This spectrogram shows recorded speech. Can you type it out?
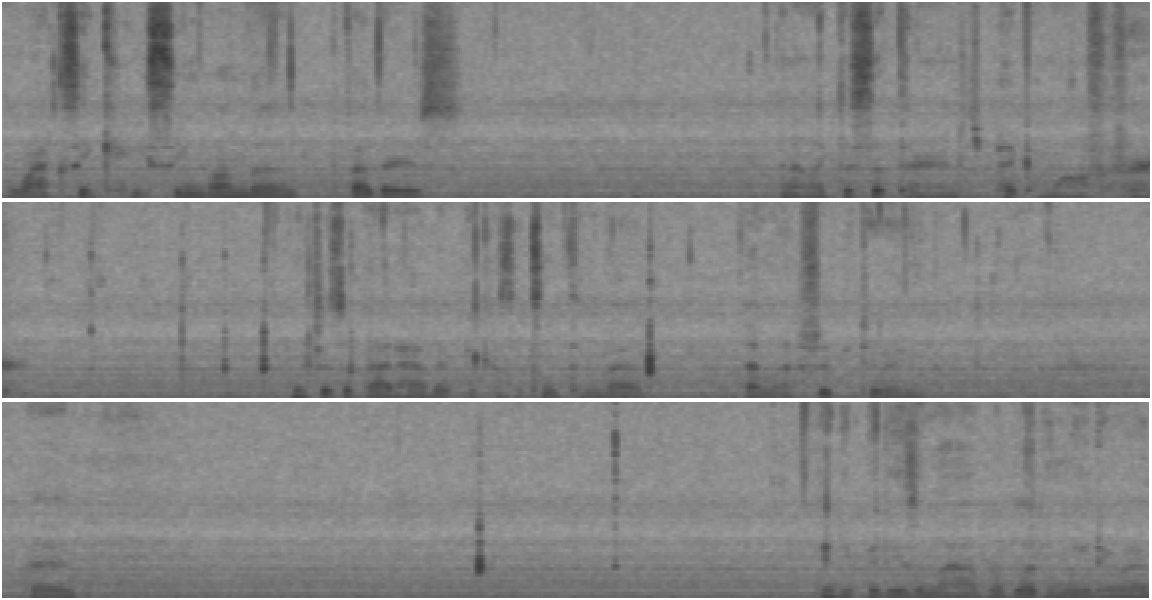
the waxy casing on the feathers and I like to sit there and just pick them off of her. Which is a bad habit because it's something that Emma should be doing. But itty bitty's in the habit of letting me do it.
